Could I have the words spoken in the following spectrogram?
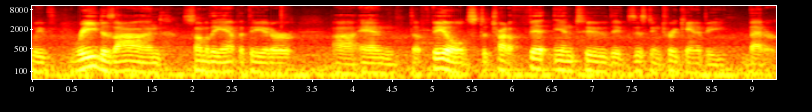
we've redesigned some of the amphitheater uh, and the fields to try to fit into the existing tree canopy better.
